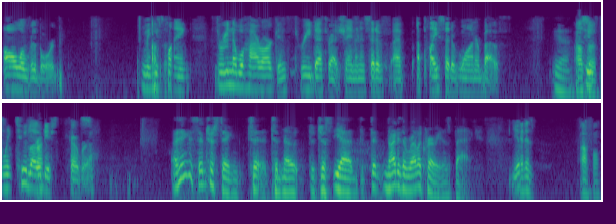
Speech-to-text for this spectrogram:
all over the board. I mean, he's playing three Noble Hierarch and three Deathrite Shaman instead of a, a play set of one or both. Yeah. Also, two, only two Lotus Cobra. I think it's interesting to to note that just yeah, the, the Knight of the Reliquary is back. Yep. it is awful.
